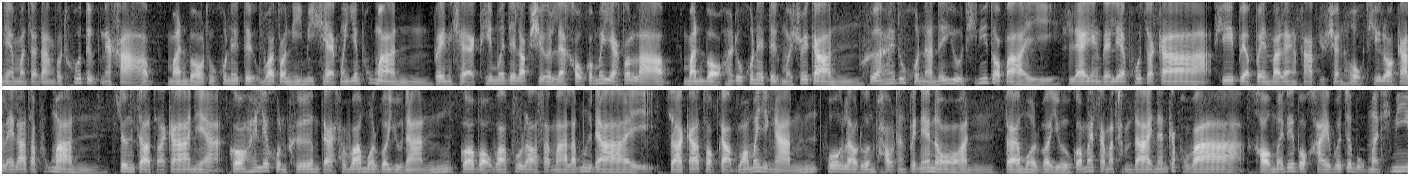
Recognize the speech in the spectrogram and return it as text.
เนี่ยมันจะดังไปทั่วตึกนะครับมันบอกทุกคนในตึกว่าตอนนี้มีแขกมาเยี่ยมพวกมัน เป็นแขกที่ไม่ได้รับเชิญและเขาก็ไม่อยากต้อนรับ มันบอกให้ทุกคนในตึกมาช่วยกัน เพื่อให้ทุกคนนั้นได้อยู่ที่นี่ต่อไป และยังได้เรียกผู้จัดการที่เปรียบเป็นแมลงสาบอยู่ชั้น 6 ที่รอการไล่ล่าจับพวกมัน ซึ่งจ่าจากาเนี่ยก็ให้เรียกคนเพิ่ม แต่ทว่าหมวดวายูนั้น ก็บอกว่าพวกเราสามารถรับมือได้จากาตอบกลับว่าไม่อย่างนั้น พวกเราโดนเผาทั้งเป็นแน่นอน แต่หมวดวายูก็ไม่สามารถทำได้นั่นก็เพราะว่า เขาไม่ได้บอกใครว่าจะบุกมาที่นี่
